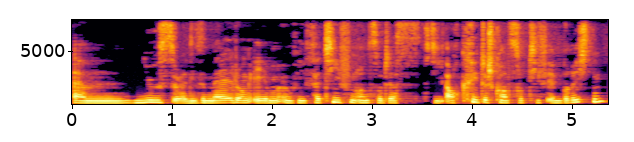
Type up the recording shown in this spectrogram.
ähm, News oder diese Meldung eben irgendwie vertiefen und so, dass die auch kritisch konstruktiv eben berichten.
